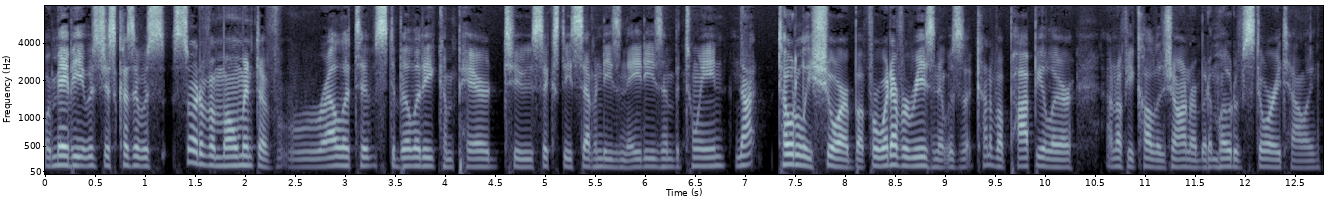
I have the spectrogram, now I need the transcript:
or maybe it was just cuz it was sort of a moment of relative stability compared to 60s, 70s and 80s in between. Not totally sure, but for whatever reason it was kind of a popular, I don't know if you call it a genre, but a mode of storytelling.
